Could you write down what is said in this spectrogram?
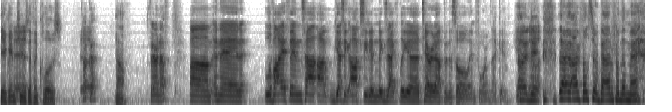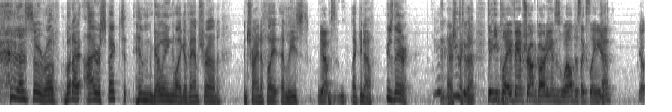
Yeah, game two Yeah. is definitely close. Yeah. Okay. No. Fair enough. Um, and then Leviathans, how, I'm guessing Oxy didn't exactly uh, tear it up in the solo lane for him that game. He I did did. not. That- I felt so bad for them, man. That's so rough. But I, I respect him going like a Vamp Shroud and trying to fight at least. Yeah, Like, you know, he was there. He was, I he was respect doing that. it. Did he play Vamp Shroud Guardians as well, just like Slaney Yeah. did? Yep.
